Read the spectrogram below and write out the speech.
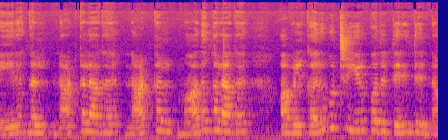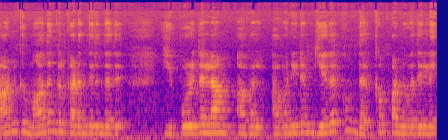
நேரங்கள் நாட்களாக நாட்கள் மாதங்களாக அவள் கருவுற்று இருப்பது தெரிந்து நான்கு மாதங்கள் கடந்திருந்தது. இப்பொழுதெல்லாம் அவள் அவனிடம் எதற்கும் தர்க்கம் பண்ணுவதில்லை.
